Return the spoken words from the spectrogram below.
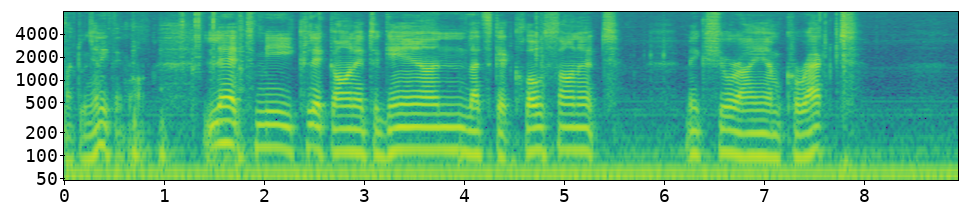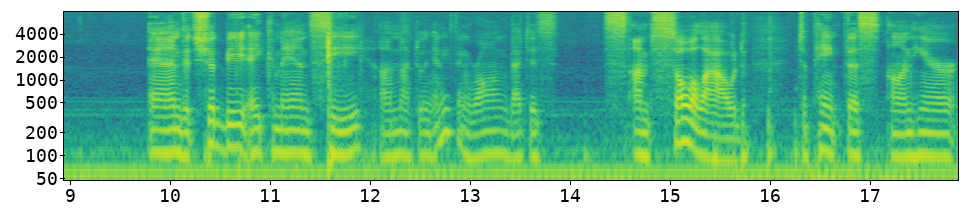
not doing anything wrong. Let me click on it again. Let's get close on it. Make sure I am correct. And it should be a Command C. I'm not doing anything wrong. That is, I'm so allowed to paint this on here.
